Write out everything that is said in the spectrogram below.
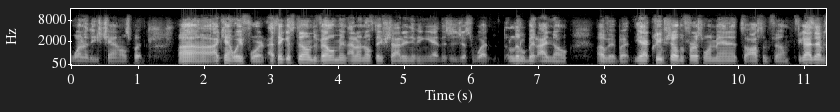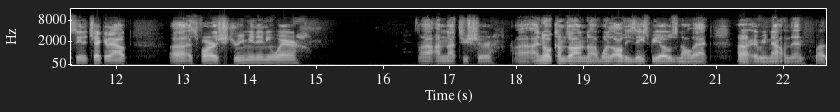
one of these channels, but uh, I can't wait for it. I think it's still in development. I don't know if they've shot anything yet. This is just what a little bit I know of it. But yeah, Creep Show, the first one, man, it's an awesome film. If you guys haven't seen it, check it out. Uh, as far as streaming anywhere, uh, I'm not too sure. Uh, I know it comes on uh, one of all these HBOs and all that uh, every now and then, but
